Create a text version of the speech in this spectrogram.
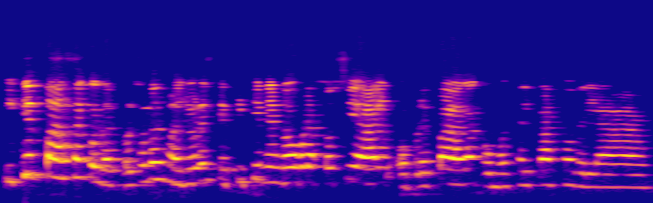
¿Y qué pasa con las personas mayores que sí tienen obra social o prepaga, como es el caso de la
